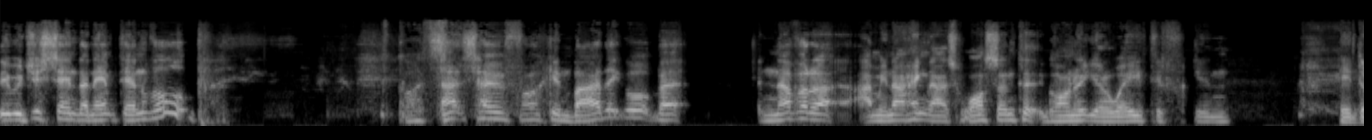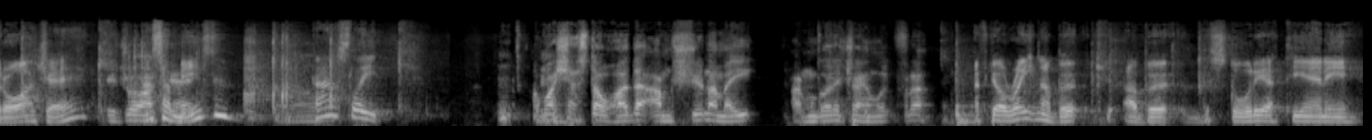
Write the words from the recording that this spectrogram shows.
they would just send an empty envelope. God, That's how fucking bad it got. But never. I mean, I think that's worse, isn't it? Going out your way to fucking. They draw a check. They draw That's check. amazing. Oh. That's like I wish I still had it. I'm sure I might. I'm going to try and look for it. if you're writing a book about the story of TNA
